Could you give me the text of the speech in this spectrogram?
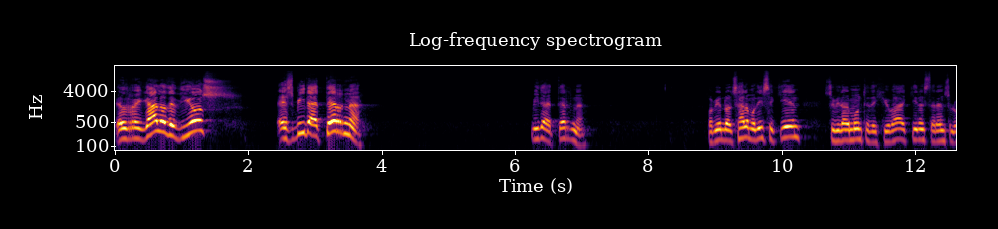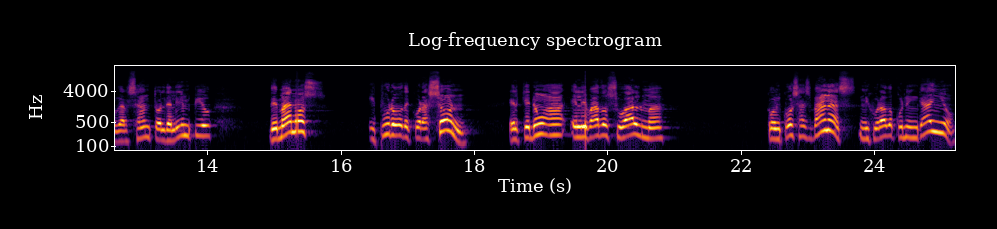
el regalo de Dios es vida eterna, vida eterna. Volviendo al Salmo, dice, ¿quién subirá al monte de Jehová, quien estará en su lugar santo, el de limpio de manos y puro de corazón, el que no ha elevado su alma con cosas vanas, ni jurado con engaño.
